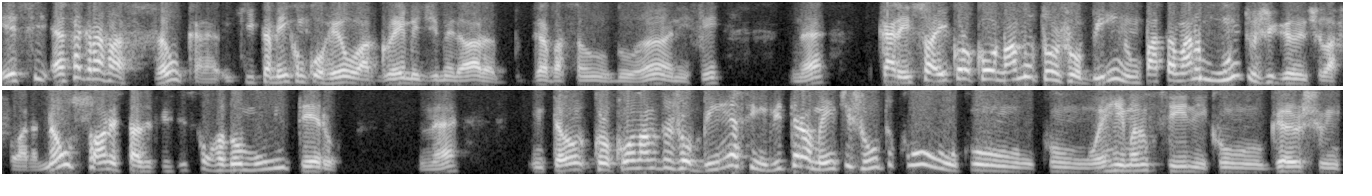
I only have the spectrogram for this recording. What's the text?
esse, essa gravação, cara, que também concorreu a Grammy de melhor gravação do ano, enfim, né? Cara, isso aí colocou o nome do Tom Jobim num patamar muito gigante lá fora. Não só nos Estados Unidos, como rodou o mundo inteiro. Né? Então, colocou o nome do Jobim, assim, literalmente junto com, com, com o Henry Mancini, com o Gershwin,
